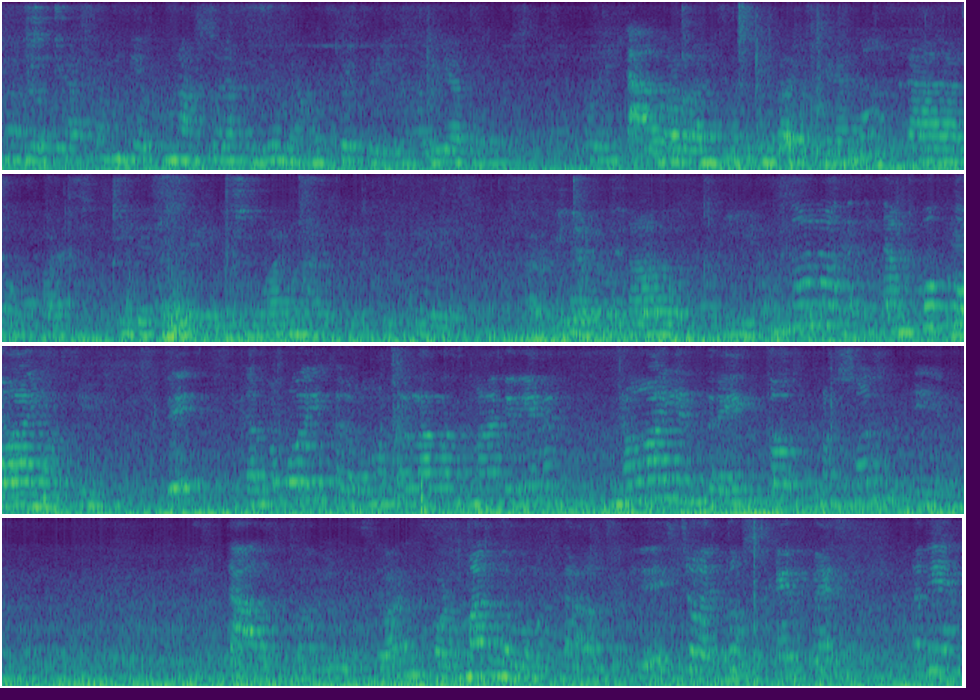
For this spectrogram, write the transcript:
No, que era solamente una sola figura, un jefe, y no había como un una organización jerarquizada como para asistir ese lugar una vez que el jefe No, no, y tampoco hay, de- y tampoco hay, esto lo vamos a charlar la semana que viene, no hay entre estos, no son eh, estados todavía, se van formando como estados. Y de hecho estos jefes no tienen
